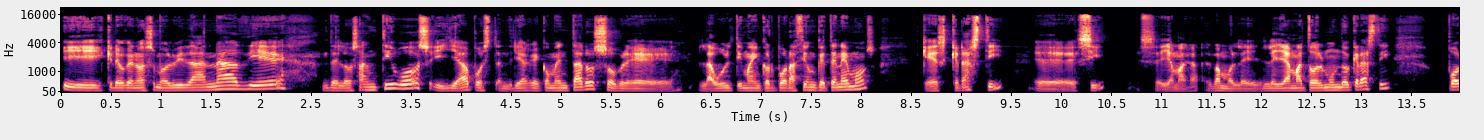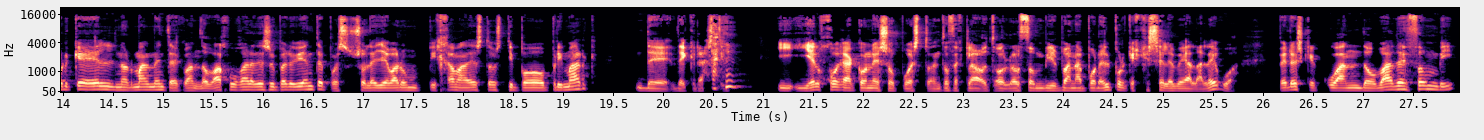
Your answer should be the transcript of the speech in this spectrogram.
Y creo que no se me olvida a nadie de los antiguos y ya pues tendría que comentaros sobre la última incorporación que tenemos, que es Krusty. Eh, sí, se llama, vamos, le, llama a todo el mundo Krusty, porque él normalmente cuando va a jugar de superviviente pues suele llevar un pijama de estos tipo Primark de, de Krusty. Y, y, él juega con eso puesto. Entonces, claro, todos los zombies van a por él porque es que se le ve a la legua. Pero es que cuando va de zombie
